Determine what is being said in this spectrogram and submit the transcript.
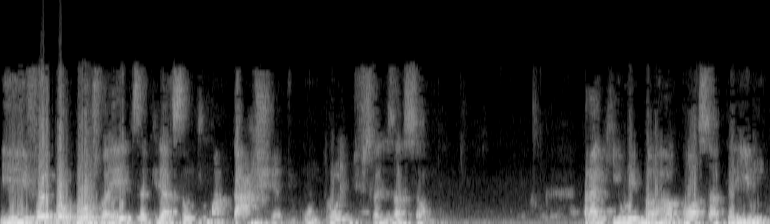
e foi proposto a eles a criação de uma taxa de controle de fiscalização para que o IPAM possa abrir um,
